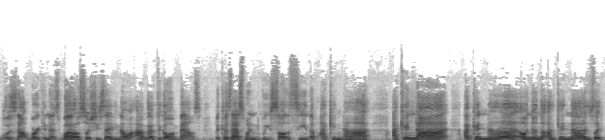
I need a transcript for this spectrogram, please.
was not working as well, so she said, you know what, I'm to have to go and bounce. Because that's when we saw the scene of, I cannot, I cannot, I cannot, oh no, no, I cannot. It's like,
